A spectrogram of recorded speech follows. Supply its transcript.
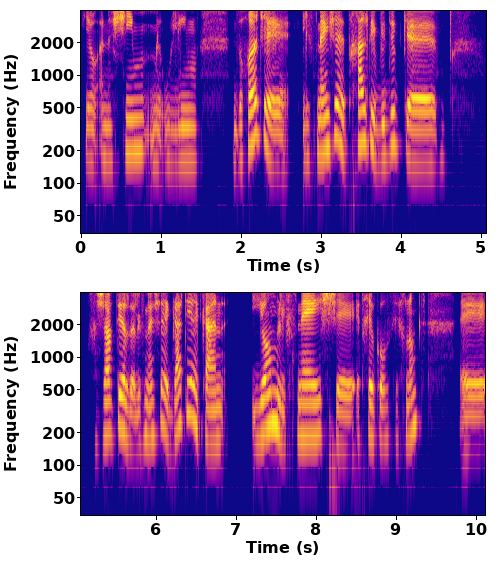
כאילו אנשים מעולים. אני זוכרת שלפני שהתחלתי, בדיוק אה, חשבתי על זה לפני שהגעתי לכאן, יום לפני שהתחיל קורס תכנות, אה,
